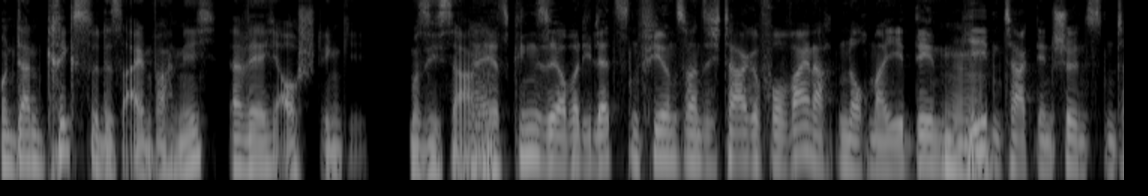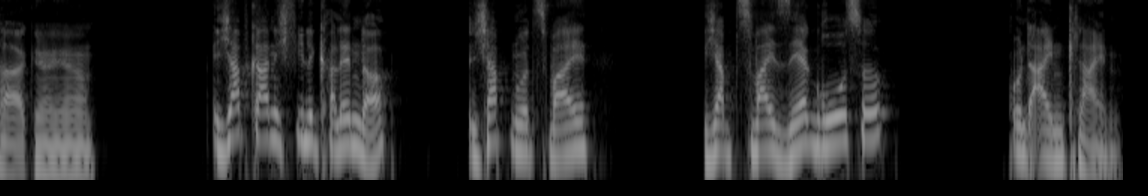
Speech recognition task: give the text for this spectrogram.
und dann kriegst du das einfach nicht, da wäre ich auch stinkig, muss ich sagen. Ja, jetzt kriegen sie aber die letzten 24 Tage vor Weihnachten nochmal jeden, Ja. jeden Tag den schönsten Tag. Ja, ja. Ich habe gar nicht viele Kalender. Ich habe nur zwei. Ich habe zwei sehr große und einen kleinen.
